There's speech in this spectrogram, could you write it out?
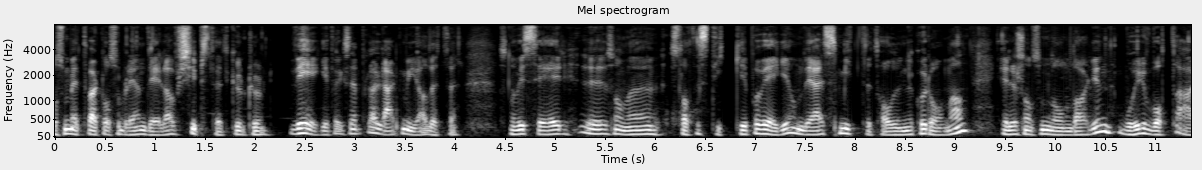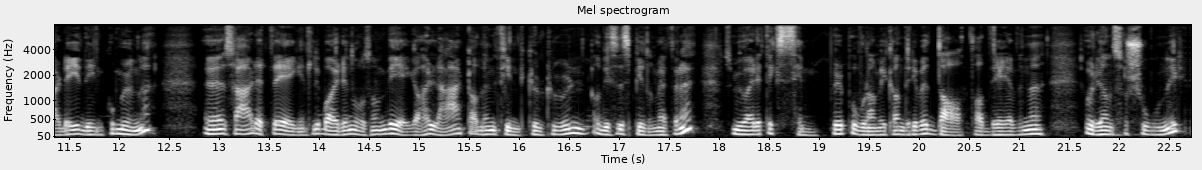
og som etter hvert også ble en del av Skipsted-kulturen. VG f.eks. har lært mye av dette. Så når vi ser eh, sånne statistikker på VG, om det er smittetall under koronaen, eller sånn som nå om dagen, hvor vått er det i din kommune, eh, så er dette egentlig bare noe som VG har lært av den Finn-kulturen og disse speedometerne, som jo er et eksempel på hvordan vi kan drive datadrevne organisasjoner,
